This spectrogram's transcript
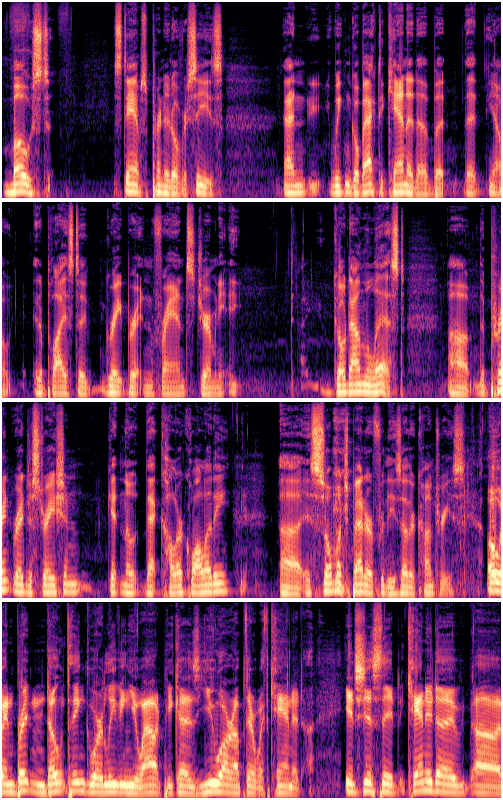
most stamps printed overseas, and we can go back to Canada, but that you know it applies to Great Britain, France, Germany. go down the list. Uh, the print registration, getting that color quality, uh, is so much better for these other countries. Oh, and Britain, don't think we're leaving you out because you are up there with Canada. It's just that Canada uh,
